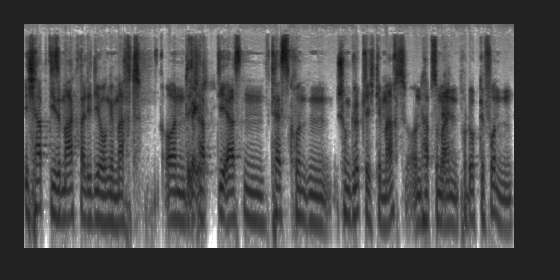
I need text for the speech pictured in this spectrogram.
ich habe diese Marktvalidierung gemacht und Sehr ich habe die ersten Testkunden schon glücklich gemacht und habe so mein Produkt gefunden.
